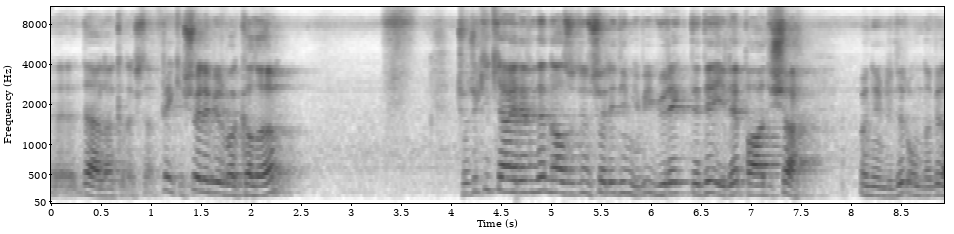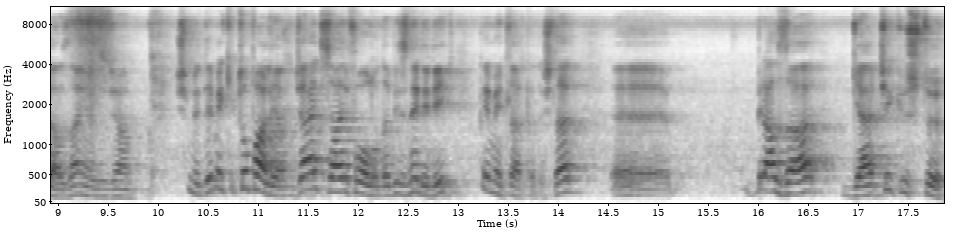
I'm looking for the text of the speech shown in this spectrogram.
e, değerli arkadaşlar. Peki şöyle bir bakalım. Çocuk hikayelerinde de az önce söylediğim gibi Yürek Dede ile Padişah önemlidir. Onu da birazdan yazacağım. Şimdi demek ki toparlayalım. Cahit Zarifoğlu'nda biz ne dedik? Kıymetli arkadaşlar e, biraz daha gerçeküstü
